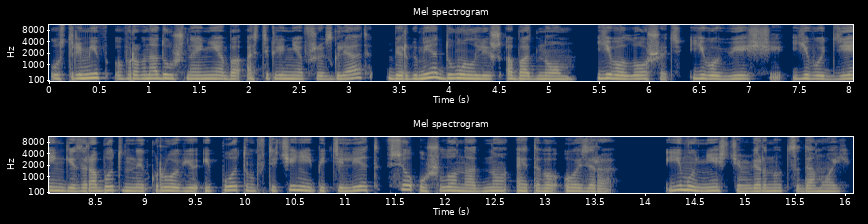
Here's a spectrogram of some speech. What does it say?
Устремив в равнодушное небо остекленевший взгляд, Бергме думал лишь об одном. Его лошадь, его вещи, его деньги, заработанные кровью и потом в течение пяти лет, все ушло на дно этого озера. Ему не с чем вернуться домой.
